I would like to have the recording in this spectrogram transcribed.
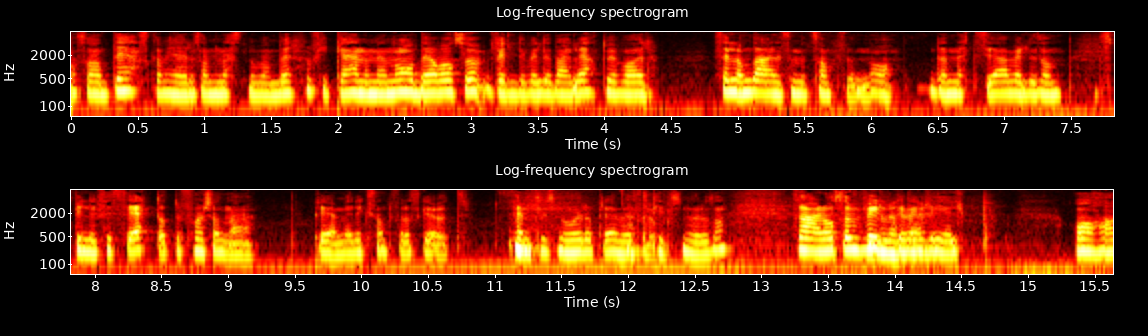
og sa det skal vi gjøre sammen neste november. Så fikk jeg henne med nå, og det var også veldig veldig deilig. at vi var, Selv om det er liksom et samfunn, og den nettsida er veldig sånn spillifisert, at du får sånne premier ikke sant, for å ha skrevet 5000 ord og premier for 10 000 ord og sånn, så er det også veldig, veldig hjelp å, ha,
